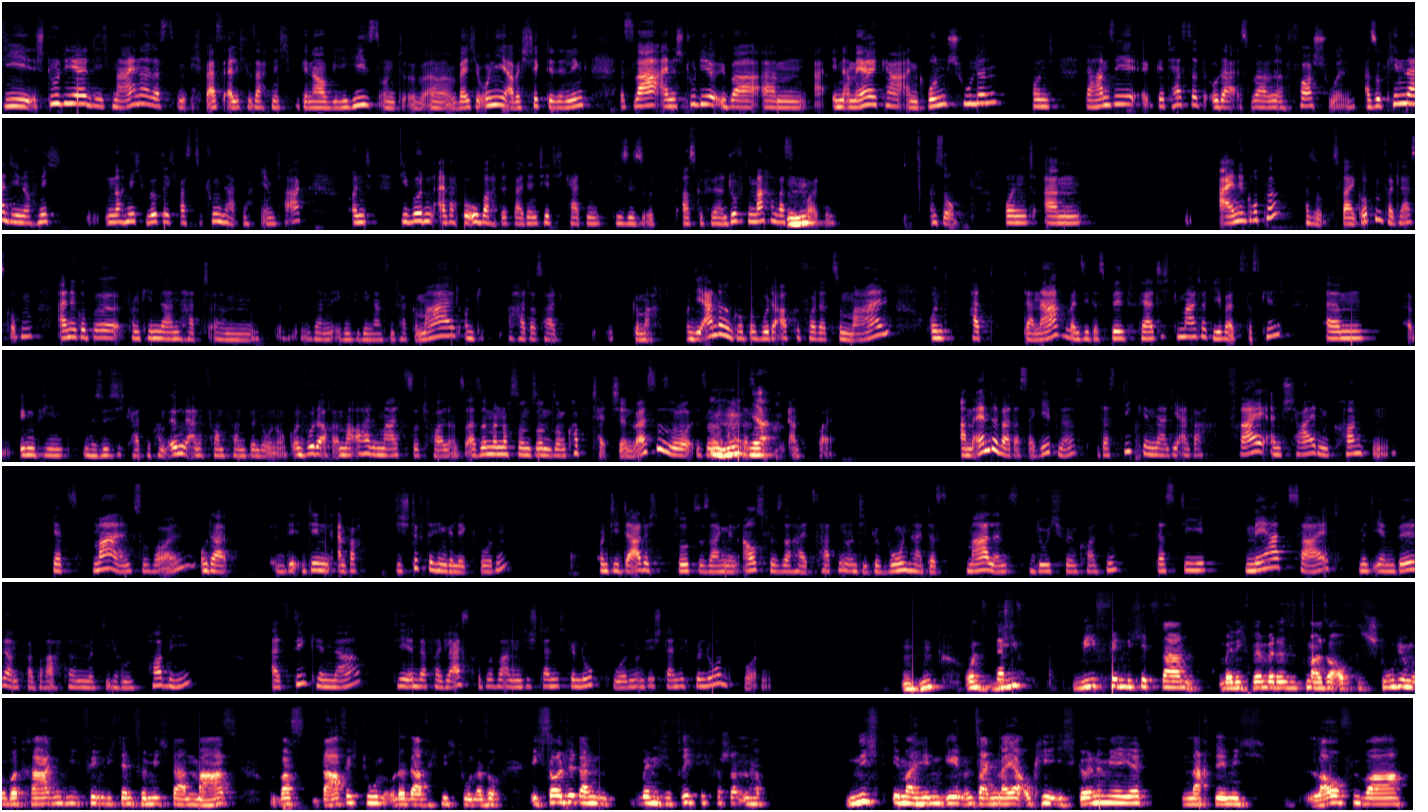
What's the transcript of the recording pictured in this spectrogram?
die Studie, die ich meine, das, ich weiß ehrlich gesagt nicht genau, wie die hieß und äh, welche Uni, aber ich schicke dir den Link. Es war eine Studie über ähm, in Amerika an Grundschulen und da haben sie getestet oder es war Vorschulen, also Kinder, die noch nicht noch nicht wirklich was zu tun hatten nach ihrem Tag und die wurden einfach beobachtet bei den Tätigkeiten, die sie so ausgeführt haben, durften machen, was mhm. sie wollten. So und ähm, eine Gruppe also zwei Gruppen, Vergleichsgruppen. Eine Gruppe von Kindern hat ähm, dann irgendwie den ganzen Tag gemalt und hat das halt gemacht. Und die andere Gruppe wurde aufgefordert zu malen und hat danach, wenn sie das Bild fertig gemalt hat, jeweils das Kind, ähm, irgendwie eine Süßigkeit bekommen, irgendeine Form von Belohnung und wurde auch immer, oh, du malst so toll und so. Also immer noch so, so, so ein Kopftätschchen, weißt du, so, so mhm, das ja. ganz toll. Am Ende war das Ergebnis, dass die Kinder, die einfach frei entscheiden konnten, jetzt malen zu wollen oder denen einfach die Stifte hingelegt wurden und die dadurch sozusagen den Auslöserhals hatten und die Gewohnheit des Malens durchführen konnten, dass die mehr Zeit mit ihren Bildern verbracht haben, mit ihrem Hobby, als die Kinder, die in der Vergleichsgruppe waren und die ständig gelobt wurden und die ständig belohnt wurden. Mhm. Und wie, wie finde ich jetzt da, wenn ich, wenn wir das jetzt mal so auf das Studium übertragen, wie finde ich denn für mich da ein Maß und was darf ich tun oder darf ich nicht tun? Also ich sollte dann, wenn ich es richtig verstanden habe, nicht immer hingehen und sagen, naja, okay, ich gönne mir jetzt, nachdem ich laufen war,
